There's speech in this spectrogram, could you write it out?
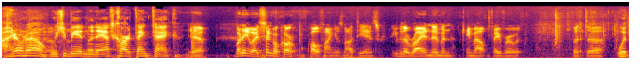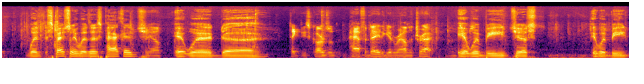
I don't know. We should be in the NASCAR think tank. Yeah. But anyway, single car qualifying is not the answer, even though Ryan Newman came out in favor of it. But uh, With with especially with this package, Yeah. it would uh, take these cars a half a day to get around the track. it would be just it would be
